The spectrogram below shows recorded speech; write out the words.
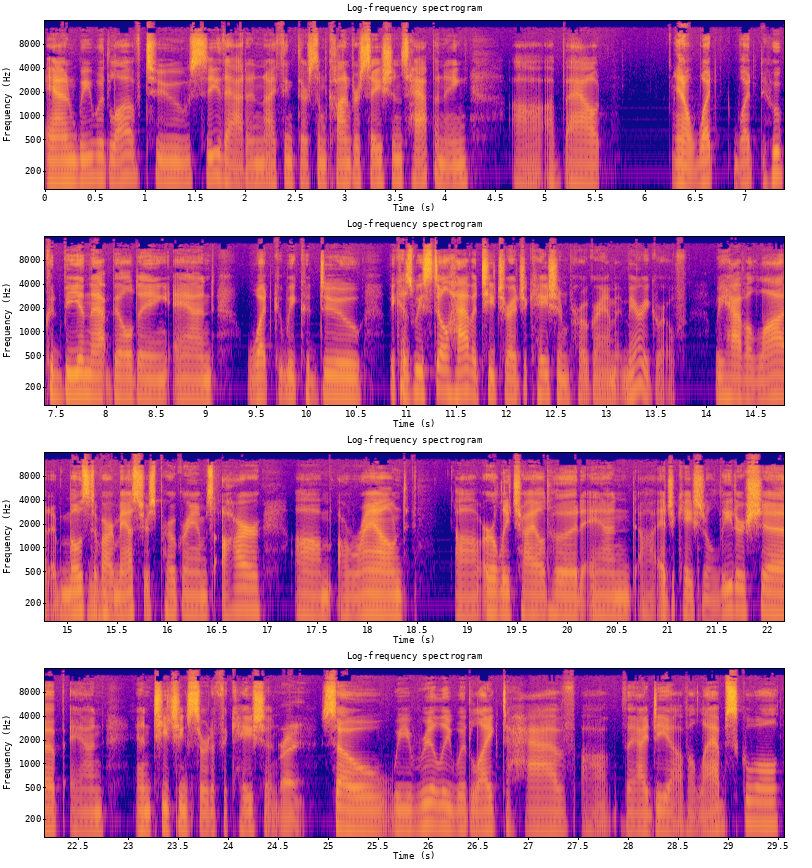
and we would love to see that. And I think there's some conversations happening uh, about you know what what who could be in that building and what we could do because we still have a teacher education program at Marygrove. We have a lot of most mm-hmm. of our master's programs are um, around uh, early childhood and uh, educational leadership and and teaching certification. Right. So we really would like to have uh, the idea of a lab school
